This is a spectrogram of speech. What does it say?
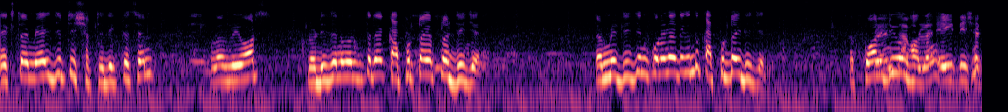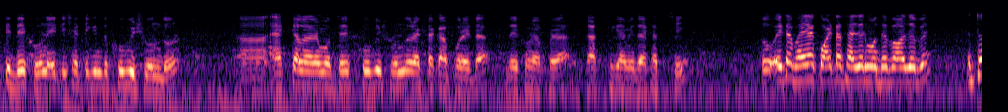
নেক্সট টাইম এই যে টি শার্টটি দেখতেছেন আপনার ডিজাইনের ভিতরে কাপড়টাই আপনার ডিজাইন এমনি ডিজাইন করে না এটা কিন্তু কাপড়টাই ডিজাইন কোয়ালিটিও ভালো। এই টি শার্টটি দেখুন এই টি শার্টটি কিন্তু খুবই সুন্দর। এক কালারের মধ্যে খুবই সুন্দর একটা কাপড় এটা। দেখুন আপনারা কাছ থেকে আমি দেখাচ্ছি। তো এটা ভাইয়া কয়টা সাইজের মধ্যে পাওয়া যাবে? এটা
